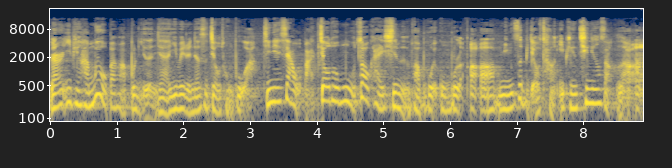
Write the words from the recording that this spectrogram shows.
然而一平还没有办法不理人家，因为人家是交通部啊。今天下午吧，交通部召开新闻发布会，公布了啊啊，名字比较长，一平清清嗓子啊。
